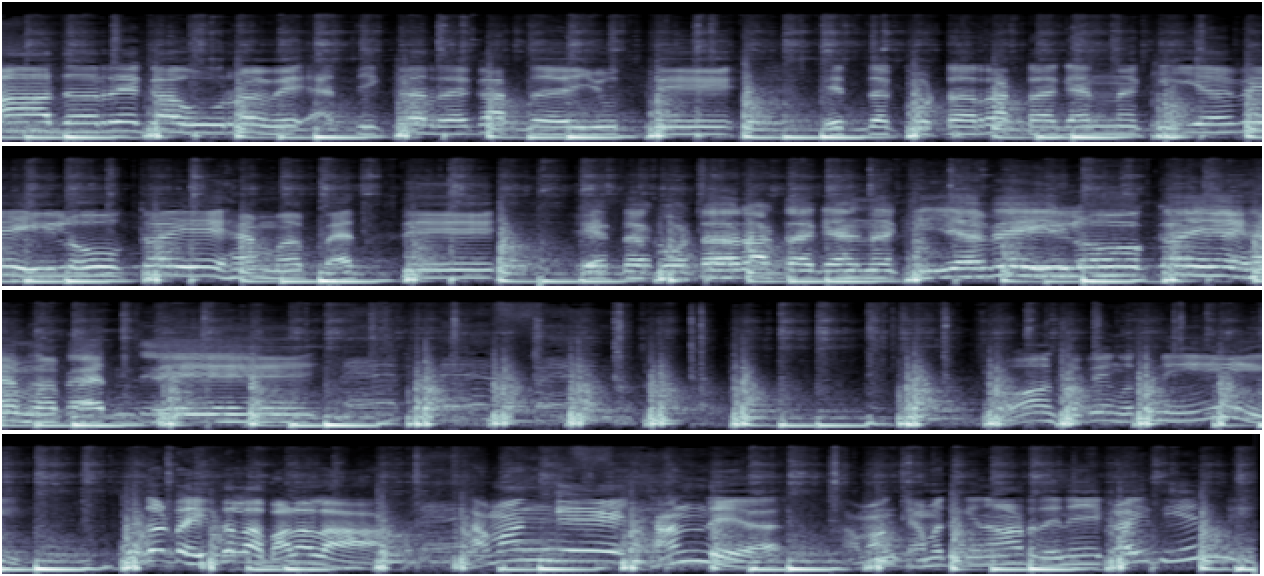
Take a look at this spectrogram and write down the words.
ආදරෙ ගෞරවෙ ඇති කරගත යුත්තේ. එතකොට රට ගැන කියවෙයි ලෝකයේ හැම පැත්තේ. එතකොට රට ගැන කියවෙයි ලෝකයේ හැම පැත්තේ. ඕන් සුපෙන් ඔතුනී උදට හිතලා බලලා තමන්ගේ ඡන්දය තමන් කැමති කෙනාට දෙන එකයි තියෙන්නේ.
